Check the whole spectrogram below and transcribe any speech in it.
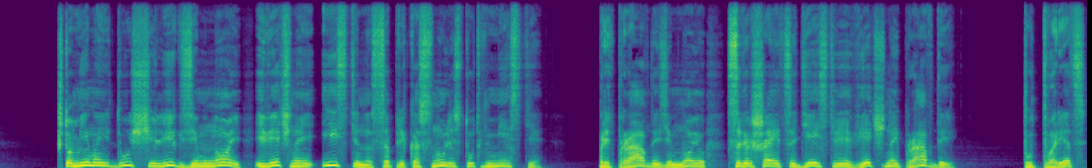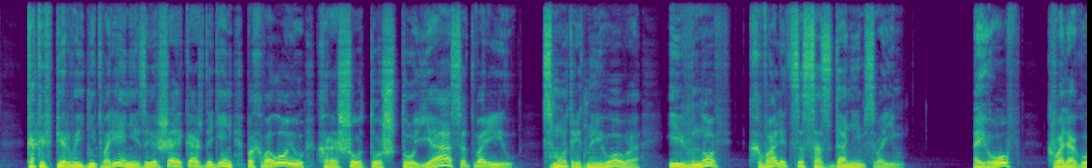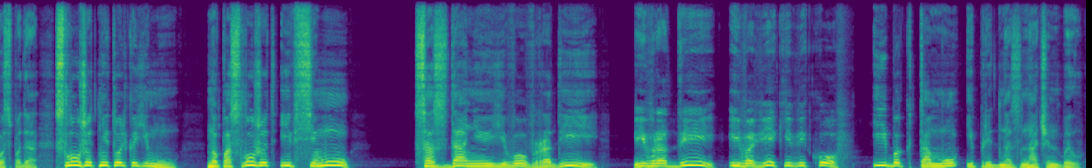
что мимо идущий лик земной и вечная истина соприкоснулись тут вместе. Пред правдой земною совершается действие вечной правды. Тут Творец, как и в первые дни творения, завершая каждый день похвалою «хорошо то, что я сотворил», смотрит на Иова и вновь хвалится созданием своим. А Иов, хваля Господа, служит не только ему — но послужит и всему созданию его в роды, и в роды, и во веки веков, ибо к тому и предназначен был.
